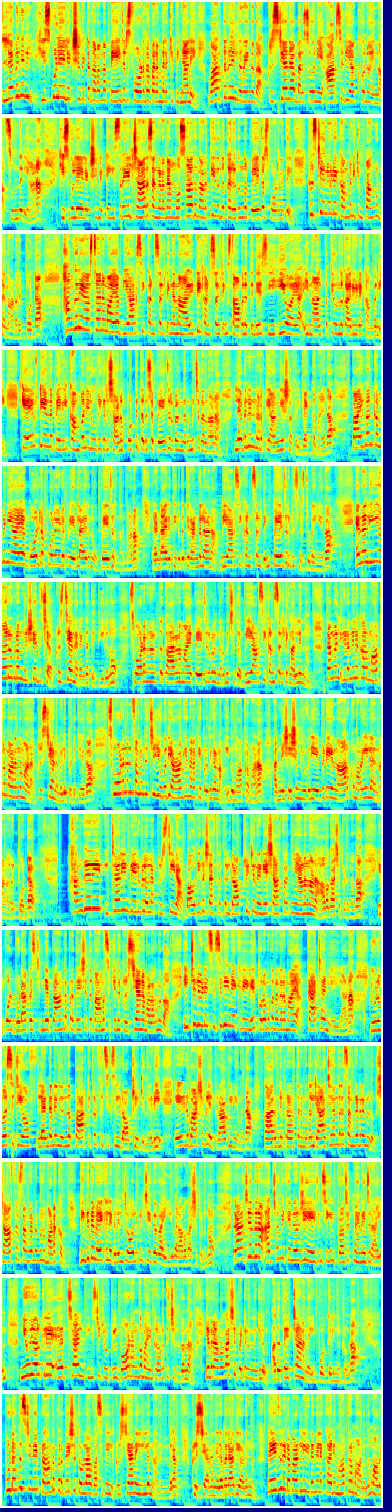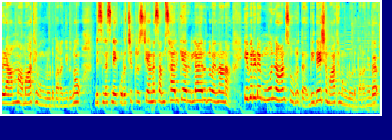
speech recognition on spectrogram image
ലെബനനിൽ ഹിസ്ബുളയെ ലക്ഷ്യമിട്ട് നടന്ന പേജർ സ്ഫോടന പരമ്പരയ്ക്ക് പിന്നാലെ വാർത്തകളിൽ നിറയുന്നത് ക്രിസ്ത്യാന ബർസോനി ആർസിഡിയാഖോനോ എന്ന സുന്ദരിയാണ്. ഹിസ്ബുളയെ ലക്ഷ്യമിട്ട് ഇസ്രയേൽ ചാര സംഘടന മൊസാദ് നടത്തിയതെന്ന് കരുതുന്ന പേജർ സ്ഫോടനത്തിൽ ക്രിസ്ത്യാനോയുടെ കമ്പനിക്കും പങ്കുണ്ടെന്നാണ് റിപ്പോർട്ട്. ഹംഗറി ആസ്ഥാനമായ ബി ആർ സി കൺസൾട്ടിംഗ് എന്ന ഐ ടി കൺസൾട്ടിംഗ് സ്ഥാപനത്തിന്റെ സിഇഒ ആയ ഈ നാൽപ്പത്തിയൊന്നുകാരിയുടെ കമ്പനി കെ എഫ് ടി എന്ന പേരിൽ കമ്പനി രൂപീകരിച്ചാണ് പൊട്ടിത്തെറിച്ച പേജറുകൾ നിർമ്മിച്ചതെന്നാണ് ലെബനൻ നടത്തിയ അന്വേഷണത്തിൽ വ്യക്തമായത്. തായ്വാൻ കമ്പനിയായ ഗോൾഡ് അപ്പോളോയുടെ പേരിലായിരുന്നു പേജർ നിർമ്മാണം. രണ്ടായിരത്തി ഇരുപത്തിരണ്ടിലാണ് B R C consulting pager business തുടങ്ങിയത്. എന്നാൽ ഈ ആരോപണം നിഷേധിച്ച് ക്രിസ്ത്യാന രംഗത്തെത്തിയിരുന്നു. സ്ഫോടനങ്ങൾക്ക് കാരണമായ പേജറുകൾ നിർമ്മിച്ചത് ബി ആർ സി കൺസൾട്ടിംഗ് അല്ലെന്നും തങ്ങൾ ഇടനിലക്കാർ മാത്രമാണെന്നുമാണ് ക്രിസ്ത്യാന വെളിപ്പെടുത്തിയത്. സ്ഫോടനം സംബന്ധിച്ച് യുവതി ആകെ നടത്തിയ പ്രതികരണം ഇതുമാത്രമാണ്. അതിനുശേഷം യുവതി എവിടെയെന്ന് ആർക്കും അറിയില്ല എന്നാണ് റിപ്പോർട്ട്. ഹംഗേറിയൻ ഇറ്റാലിയൻ പേരുകളുള്ള ക്രിസ്റ്റീന ഭൗതികശാസ്ത്രത്തിൽ ഡോക്ടറേറ്റ് നേടിയ ശാസ്ത്രജ്ഞയാണെന്നാണ് അവകാശപ്പെടുന്നത്. ഇപ്പോൾ ബുഡാപെസ്റ്റിന്റെ പ്രാന്തപ്രദേശത്ത് താമസിക്കുന്ന ക്രിസ്റ്റ്യാന വളർന്നത് ഇറ്റലിയുടെ സിസിലി മേഖലയിലെ തുറമുഖ നഗരമായ കാറ്റാനിയയിലാണ്. യൂണിവേഴ്സിറ്റി ഓഫ് ലണ്ടനിൽ നിന്ന് പാർട്ടിക്കൽ ഫിസിക്സിൽ ഡോക്ടറേറ്റ് നേടി. ഏഴ് ഭാഷകളിൽ പ്രാവീണ്യമുണ്ട്. കാരുണ്യ പ്രവർത്തനം മുതൽ രാജ്യാന്തര സംഘടനകളും ശാസ്ത്ര സംഘടനകളും അടക്കം വിവിധ മേഖലകളിൽ ജോലികൾ ചെയ്തതായി ഇവർ അവകാശപ്പെടുന്നു. രാജ്യാന്തര അറ്റോമിക് എനർജി ഏജൻസിയിൽ പ്രോജക്ട് മാനേജറായും ന്യൂയോർക്കിലെ എർത്ത് ചൈൽഡ് ഇൻസ്റ്റിറ്റ്യൂട്ടിൽ ബോർഡ് അംഗമായും പ്രവർത്തിച്ചിട്ടുണ്ടെന്ന് ഇവർ അവകാശപ്പെട്ടിരുന്നെങ്കിലും അത് തെറ്റാണെന്ന് ഇപ്പോൾ തെളിഞ്ഞിട്ടുണ്ട്. ബുഡാപെസ്റ്റിന്റെ പ്രാന്തപ്രദേശത്തുള്ള വസതിയിൽ ക്രിസ്ത്യാന ഇല്ലെന്നാണ് വിവരം. ക്രിസ്ത്യാന നിരപരാധിയാണെന്നും പേജർ ഇടപാടിലെ ഇടനിലക്കാരി മാത്രമാണെന്നും അവരുടെ അമ്മ മാധ്യമങ്ങളോട് പറഞ്ഞിരുന്നു. ബിസിനസിനെ കുറിച്ച് ക്രിസ്ത്യാന സംസാരിക്കാറില്ലായിരുന്നു എന്നാണ് ഇവരുടെ മുൻ ആൺ സുഹൃത്ത് വിദേശ മാധ്യമങ്ങളോട് പറഞ്ഞത്.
